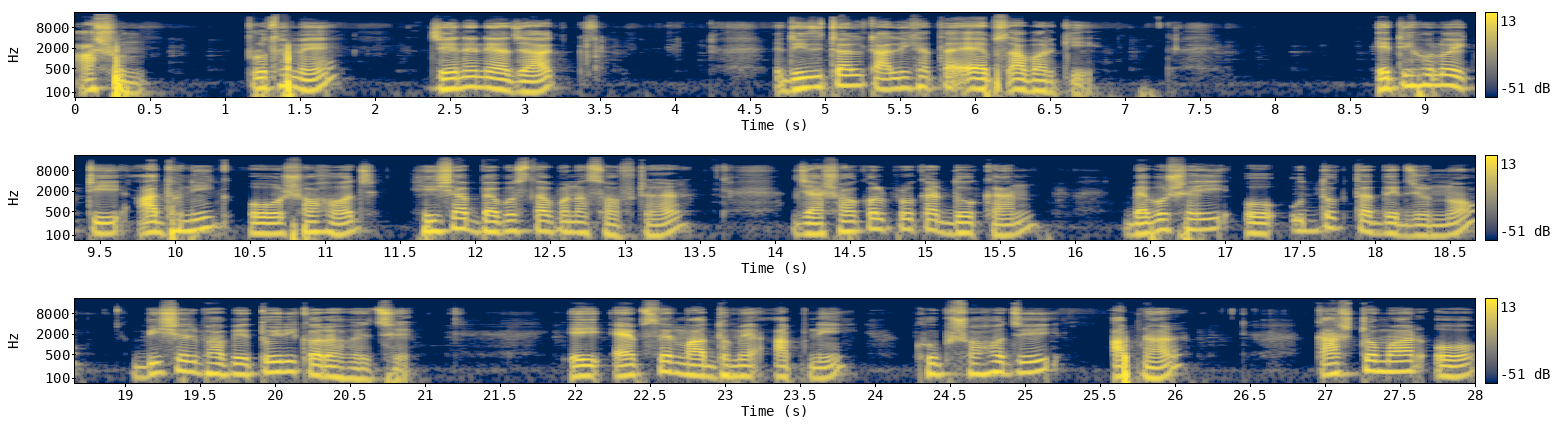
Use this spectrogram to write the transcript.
আসুন, প্রথমে জেনে নেওয়া যাক ডিজিটাল তালিখাতা অ্যাপস আবার কি? এটি হলো একটি আধুনিক ও সহজ হিসাব ব্যবস্থাপনা সফটওয়্যার যা সকল প্রকার দোকান, ব্যবসায়ী ও উদ্যোক্তাদের জন্য বিশেষভাবে তৈরি করা হয়েছে। এই অ্যাপসের মাধ্যমে আপনি খুব সহজেই আপনার কাস্টমার ও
